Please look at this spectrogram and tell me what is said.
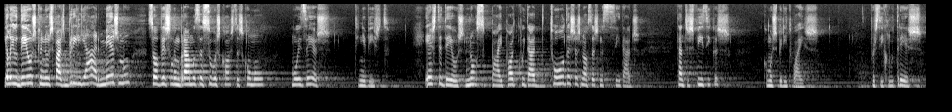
Ele é o Deus que nos faz brilhar, mesmo só lembramos as suas costas, como Moisés tinha visto. Este Deus, nosso Pai, pode cuidar de todas as nossas necessidades, tanto as físicas como espirituais. Versículo 3.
